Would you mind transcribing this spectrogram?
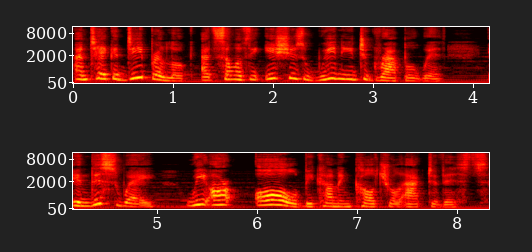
and take a deeper look at some of the issues we need to grapple with. In this way, we are all becoming cultural activists,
